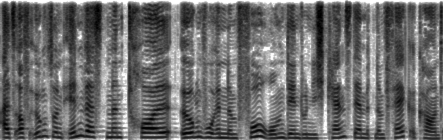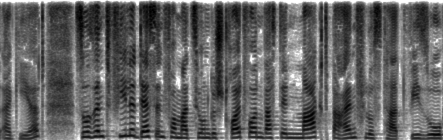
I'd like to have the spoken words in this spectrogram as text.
als auf irgendeinen so Investment-Troll irgendwo in einem Forum, den du nicht kennst, der mit einem Fake-Account agiert. So sind viele Desinformationen gestreut worden, was den Markt beeinflusst hat, wie so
